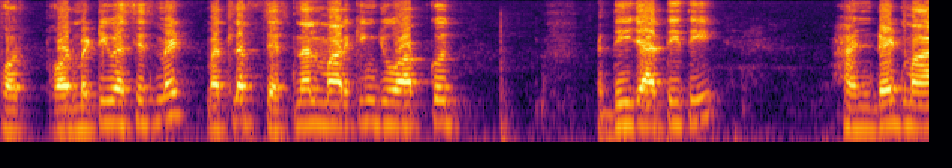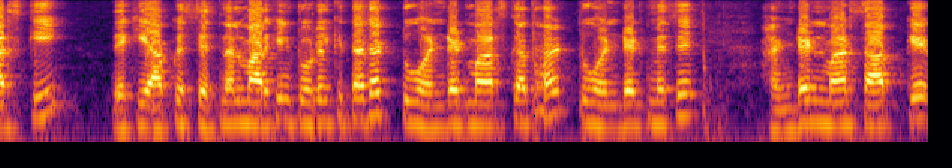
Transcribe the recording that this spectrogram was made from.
फॉर्मेटिव असेसमेंट मतलब सेशनल मार्किंग जो आपको दी जाती थी 100 मार्क्स की, देखिए आपके सेशनल मार्किंग टोटल कितना था? 200 मार्क्स का था। 200 में से 100 मार्क्स आपके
